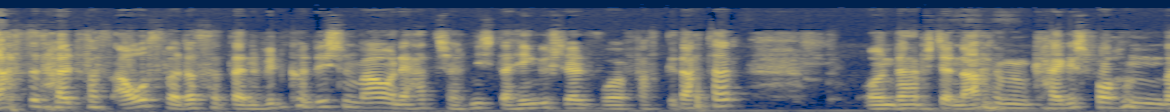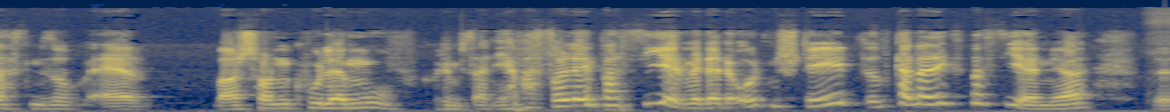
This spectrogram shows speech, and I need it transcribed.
rastet halt fast aus, weil das halt seine Windcondition war und er hat sich halt nicht dahingestellt, wo er fast gedacht hat. Und da habe ich danach mit dem Kai gesprochen und dachte mir so, äh, war schon ein cooler Move. Und ihm sagen, ja, was soll denn passieren, wenn der da unten steht? Das kann da nichts passieren, ja. So,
